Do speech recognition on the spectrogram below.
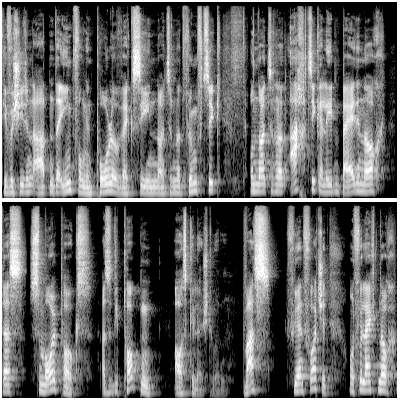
die verschiedenen Arten der Impfungen, Polio-Vaccine 1950 und 1980 erleben beide noch, dass Smallpox, also die Pocken, ausgelöscht wurden. Was für ein Fortschritt. Und vielleicht noch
